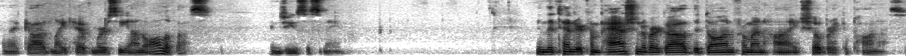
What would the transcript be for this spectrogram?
and that God might have mercy on all of us. In Jesus' name. In the tender compassion of our God, the dawn from on high shall break upon us.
